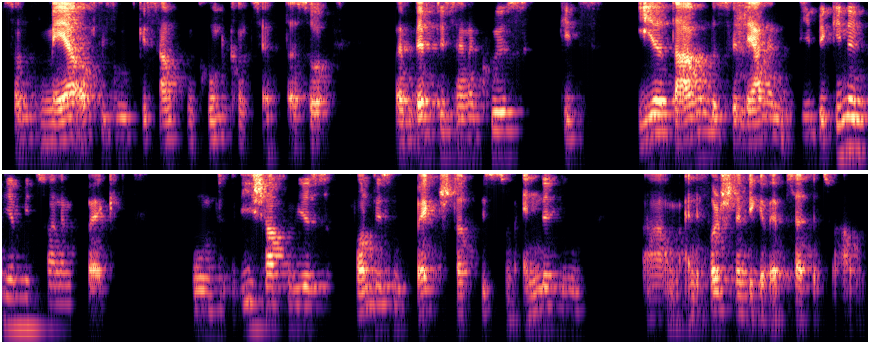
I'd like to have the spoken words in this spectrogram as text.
sondern mehr auf diesem gesamten Grundkonzept. Also beim Webdesigner-Kurs geht es eher darum, dass wir lernen, wie beginnen wir mit so einem Projekt und wie schaffen wir es von diesem Projekt statt bis zum Ende hin ähm, eine vollständige Webseite zu haben.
